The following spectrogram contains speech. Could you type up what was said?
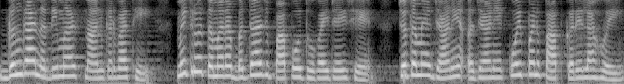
ગંગા નદીમાં સ્નાન કરવાથી મિત્રો તમારા બધા જ પાપો ધોવાઈ જાય છે. જો તમે જાણે અજાણે કોઈ પણ પાપ કરેલા હોય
